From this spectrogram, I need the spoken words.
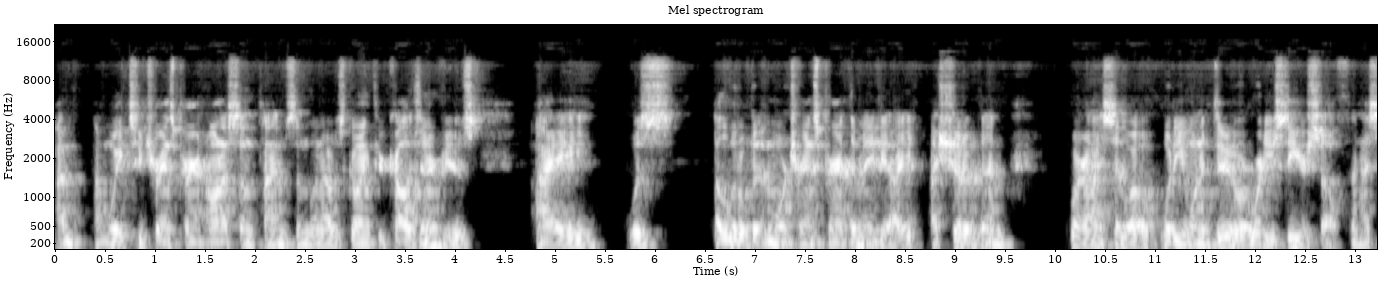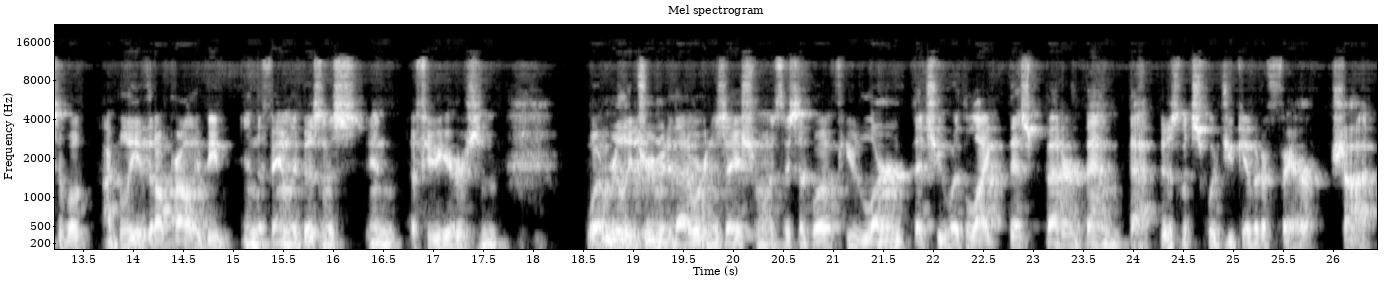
I'm, I'm way too transparent, honest sometimes. And when I was going through college interviews, I was a little bit more transparent than maybe I, I should have been, where I said, Well, what do you want to do? Or where do you see yourself? And I said, Well, I believe that I'll probably be in the family business in a few years. And what really drew me to that organization was they said, Well, if you learned that you would like this better than that business, would you give it a fair shot?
